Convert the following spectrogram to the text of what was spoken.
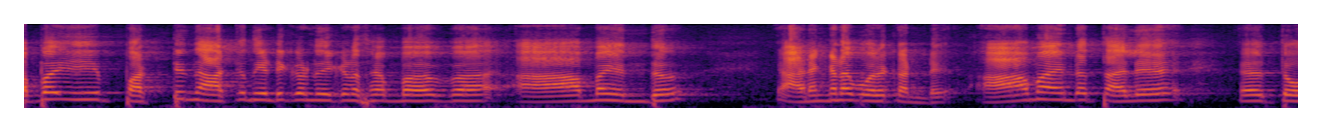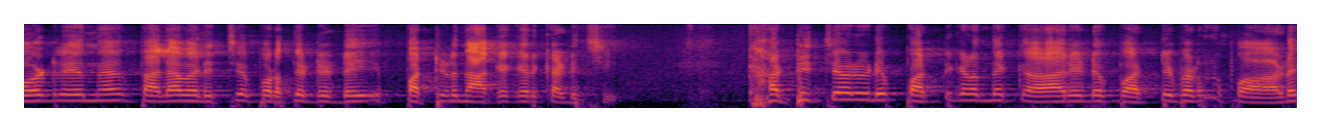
അപ്പോൾ ഈ പട്ടി നാക്ക് നീട്ടിക്കൊണ്ട് നിൽക്കുന്ന സംഭവം ആമ എന്തോ അനങ്ങണ പോലെ കണ്ട്. ആമ എന്റെ തല തോട്ടിൽ നിന്ന് തല വലിച്ച് പുറത്തിട്ടിട്ട് പട്ടിയുടെ നാക്കെ കയറി കടിച്ച്. കടിച്ചവരോട് പട്ടി കിടന്ന് കാറിന്റെ പട്ടി പെടുന്ന പാട്.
